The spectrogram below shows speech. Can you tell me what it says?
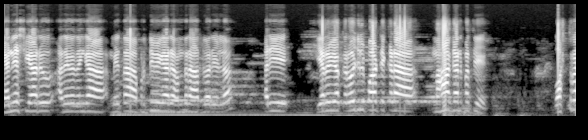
గణేష్ గారు అదేవిధంగా మిగతా పృథ్వీ గారు అందరి ఆధ్వర్యంలో. మరి ఇరవై ఒక్క రోజుల పాటు ఇక్కడ మహాగణపతి వస్త్ర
